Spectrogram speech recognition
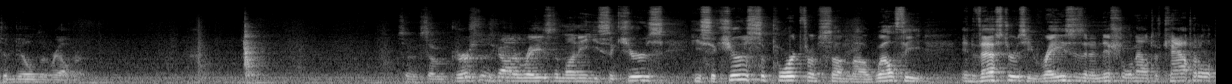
to build the railroad. So, so Gerstner's got to raise the money. He secures he secures support from some uh, wealthy investors. He raises an initial amount of capital.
